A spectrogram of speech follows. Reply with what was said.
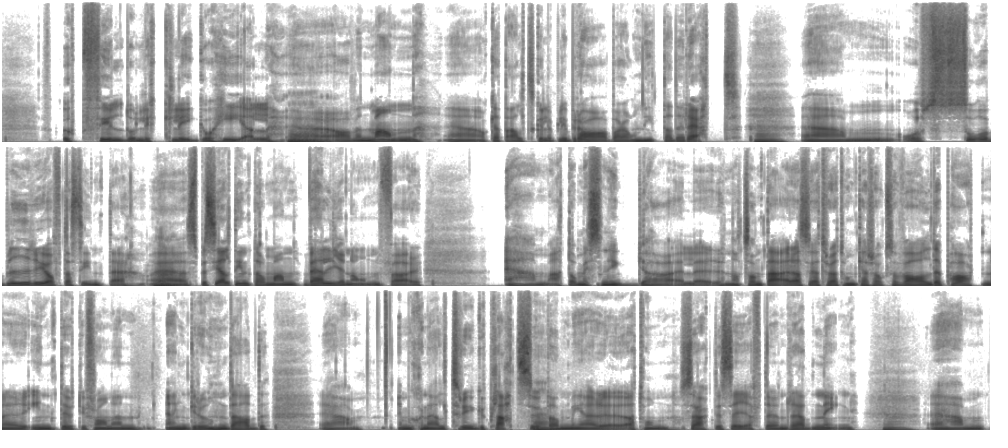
uppfylld och lycklig och hel mm. eh, av en man. Eh, och att allt skulle bli bra bara hon hittade rätt. Mm. Um, och så blir det ju oftast inte. Mm. speciellt inte om man väljer någon för um, att de är snygga eller något sånt där. Alltså jag tror att hon kanske också valde partner inte utifrån en, en grundad um, emotionellt trygg plats mm. utan mer att hon sökte sig efter en räddning. Mm.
